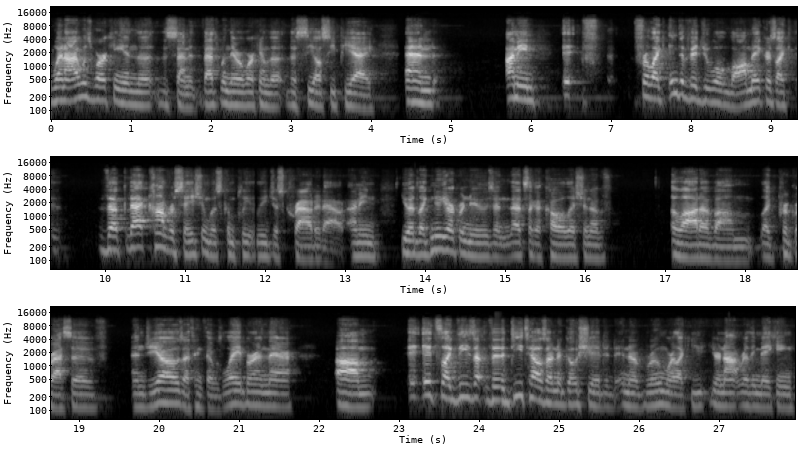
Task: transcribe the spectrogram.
when I was working in the the Senate, that's when they were working on the the CLCPA, and I mean, it, for like individual lawmakers, like the that conversation was completely just crowded out. I mean, you had like New York Renews, and that's like a coalition of a lot of um, like progressive NGOs. I think there was labor in there. Um, it, it's like these are the details are negotiated in a room where like you, you're not really making.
